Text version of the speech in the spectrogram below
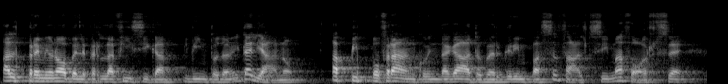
al premio Nobel per la fisica vinto da un italiano, a Pippo Franco indagato per Green Pass falsi, ma forse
